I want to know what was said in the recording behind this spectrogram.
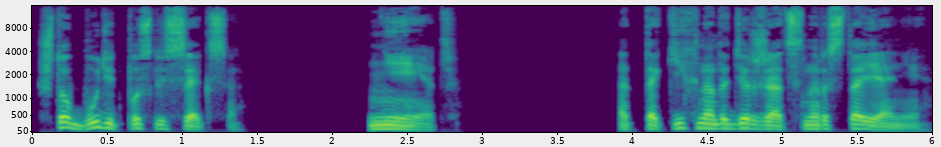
что будет после секса? Нет. От таких надо держаться на расстоянии.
